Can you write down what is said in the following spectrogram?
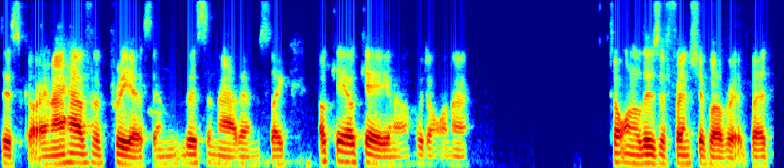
this car and I have a Prius and this and that, and it's like, okay, okay, you know, we don't want to don't want to lose a friendship over it, but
